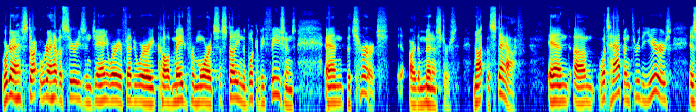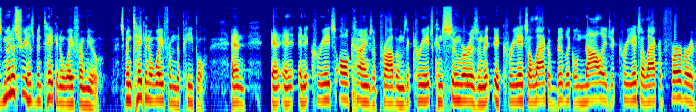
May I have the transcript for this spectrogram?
We're going to have start, we're going to have a series in January or February called Made for More. It's studying the book of Ephesians. And the church are the ministers, not the staff. And um, what's happened through the years is ministry has been taken away from you. It's been taken away from the people. And and, and, and, it creates all kinds of problems. It creates consumerism. It, it, creates a lack of biblical knowledge. It creates a lack of fervor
